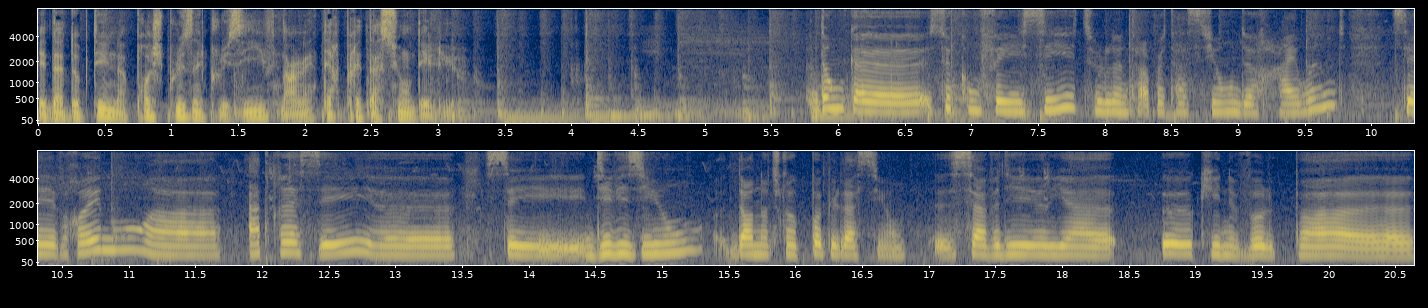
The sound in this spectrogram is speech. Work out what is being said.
et d'adopter une approche plus inclusive dans l'interprétation des lieux. Donc, euh, ce qu'on fait ici, toute l'interprétation de Highland, c'est vraiment euh, adresser euh, ces divisions dans notre population. Ça veut dire qu'il y a eux qui ne veulent pas euh,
